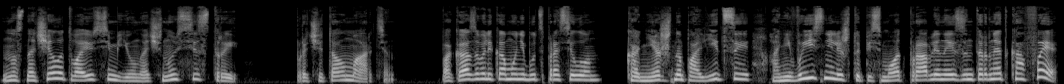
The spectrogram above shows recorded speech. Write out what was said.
но сначала твою семью начну с сестры», — прочитал Мартин. «Показывали кому-нибудь?» — спросил он. «Конечно, полиции. Они выяснили, что письмо отправлено из интернет-кафе.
